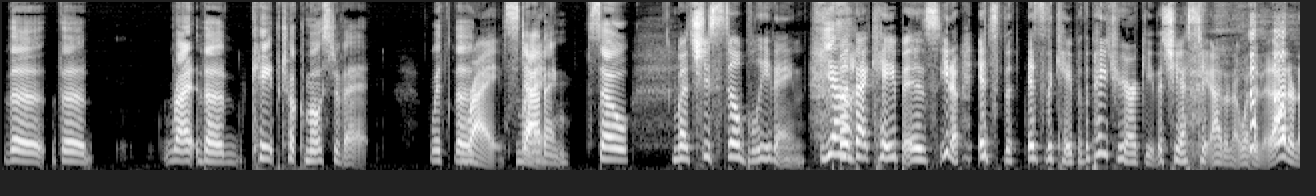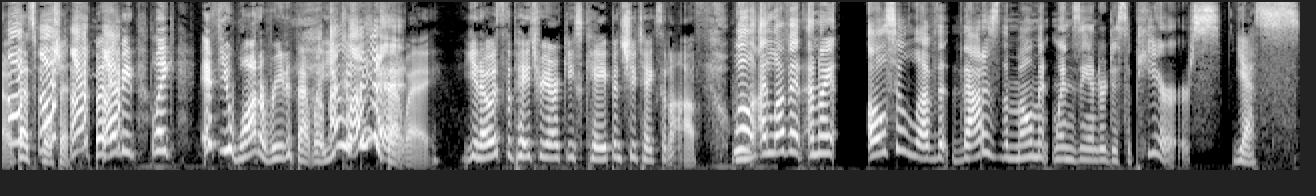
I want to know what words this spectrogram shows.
the the right the cape took most of it with the Right, right. stabbing. So but she's still bleeding. Yeah. But that cape is, you know, it's the it's the cape of the patriarchy that she has to I don't know what it is. I don't know. That's bullshit. But I mean, like if you want to read it that way, you I can love read it. it. that way. You know, it's the patriarchy's cape and she takes it off. well, Mm-hmm. I love it, and I also love that that is the moment when Xander disappears. Yes.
